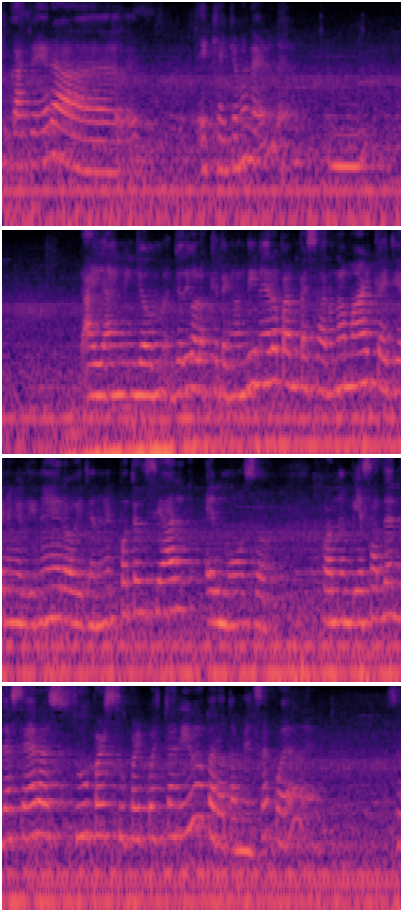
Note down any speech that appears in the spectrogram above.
tu carrera, es que hay que meterle. Hay- yo, yo digo, los que tengan dinero para empezar una marca y tienen el dinero y tienen el potencial, hermoso. Cuando empiezas desde cero es súper, súper cuesta arriba, pero también se puede. So,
